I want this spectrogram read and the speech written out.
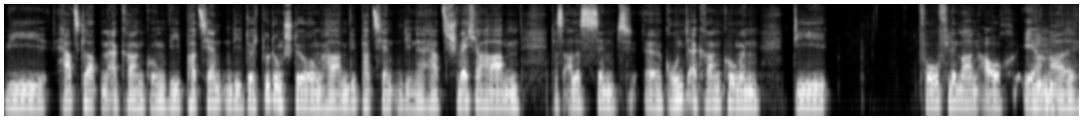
wie Herzklappenerkrankungen, wie Patienten, die Durchblutungsstörungen haben, wie Patienten, die eine Herzschwäche haben. Das alles sind äh, Grunderkrankungen, die Vorflimmern auch eher Mhm. mal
